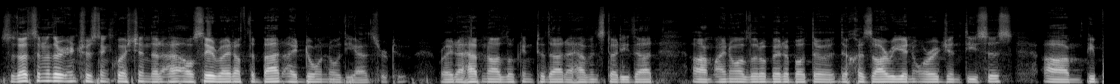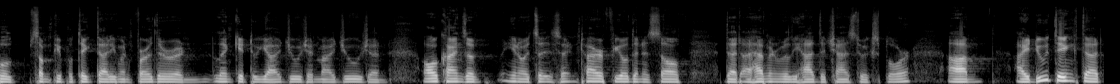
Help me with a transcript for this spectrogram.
So that's another interesting question that I'll say right off the bat. I don't know the answer to. Right, I have not looked into that. I haven't studied that. Um, I know a little bit about the the Khazarian origin thesis. Um, people, some people take that even further and link it to Yajuj and Majuj and all kinds of. You know, it's, a, it's an entire field in itself that I haven't really had the chance to explore. Um, I do think that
